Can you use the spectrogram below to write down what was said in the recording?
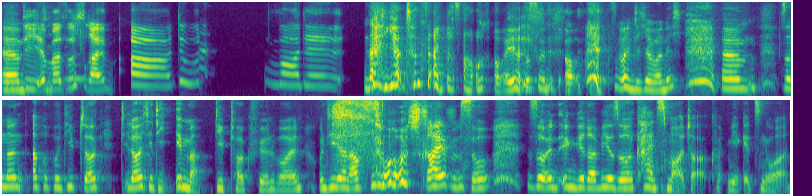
ähm, die immer so schreiben, ah, du Model. Nein, ja, das, nein, das auch, aber ja, das finde ich auch. Das meinte ich aber nicht. Ähm, sondern apropos Deep Talk, die Leute, die immer Deep Talk führen wollen und die dann auch so schreiben, so, so in irgendwie Bio, so, kein Smalltalk, mit mir gibt's nur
